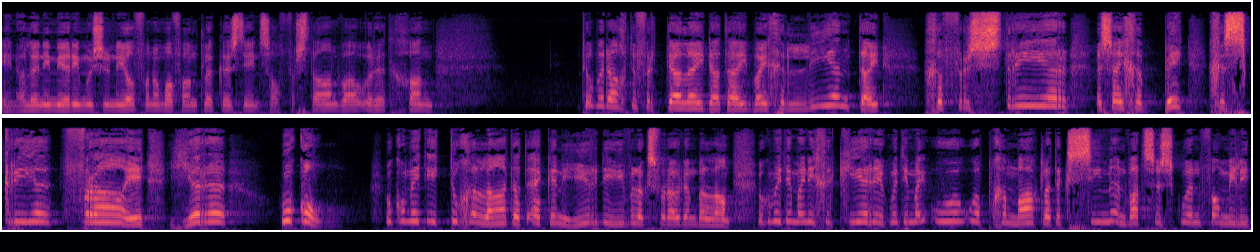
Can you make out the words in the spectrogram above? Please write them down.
en hulle nie meer emosioneel van hom afhanklik is nie en sal verstaan waaroor dit gaan. Toe bedag toe vertel hy dat hy by geleentheid gefrustreer in sy gebed geskree vra het Here hoekom Hoekom het U toegelaat dat ek in hierdie huweliksverhouding beland? Hoekom het U my nie gekeer nie? Hoekom het U my oë oopgemaak laat ek sien in wat se skoon familie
